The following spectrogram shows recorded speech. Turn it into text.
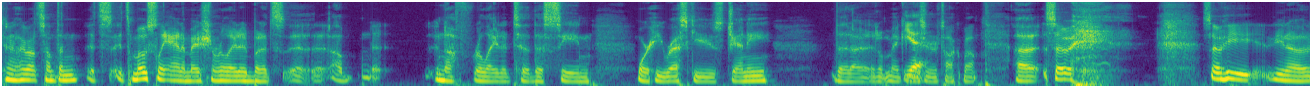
can I talk about something? It's it's mostly animation related but it's uh, uh, enough related to this scene where he rescues Jenny that uh, it'll make it Yeah. easier to talk about. Uh, so so he you know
